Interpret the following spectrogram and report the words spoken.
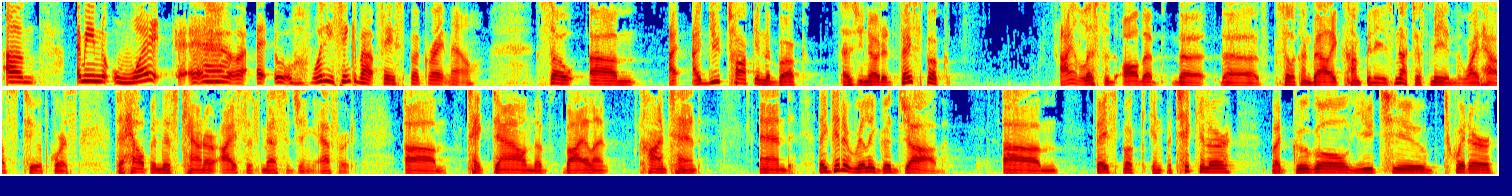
Um, I mean, what uh, what do you think about Facebook right now? So um, I, I do talk in the book, as you noted. Facebook I enlisted all the, the, the, Silicon Valley companies, not just me and the White House too, of course, to help in this counter ISIS messaging effort um, take down the violent content, and they did a really good job. Um, Facebook in particular, but Google, YouTube, Twitter.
